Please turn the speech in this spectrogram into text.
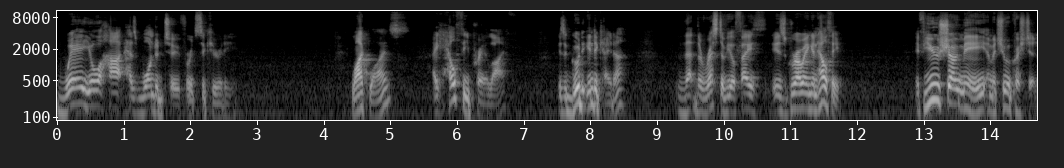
where your heart has wandered to for its security. Likewise, a healthy prayer life is a good indicator that the rest of your faith is growing and healthy. If you show me a mature Christian,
